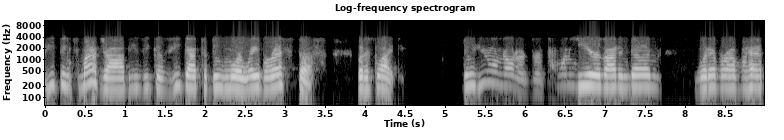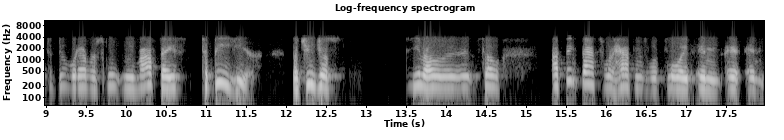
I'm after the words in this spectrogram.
he thinks my job easy because he got to do more labor stuff. But it's like, dude, you don't know the, the 20 years I've done whatever I've had to do, whatever scrutiny I face to be here. But you just, you know, so I think that's what happens with Floyd and and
